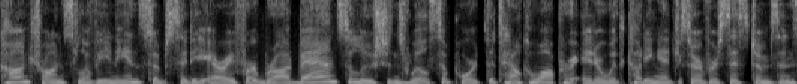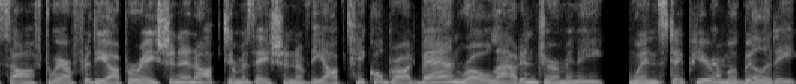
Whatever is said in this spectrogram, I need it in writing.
Kontron Slovenian subsidiary for broadband solutions will support the telco operator with cutting-edge server systems and software for the operation and optimization of the optical broadband rollout in Germany. Wednesday Pierer Mobility,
